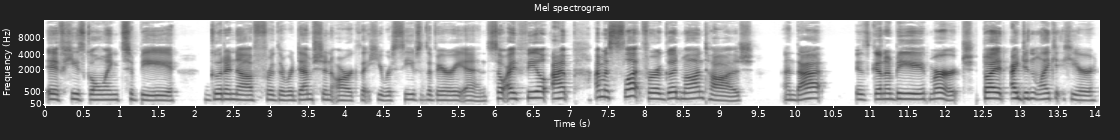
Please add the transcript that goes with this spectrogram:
if he's going to be good enough for the redemption arc that he receives at the very end. So I feel I'm I'm a slut for a good montage and that is to be merch, but I didn't like it here.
